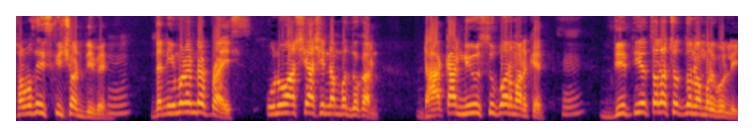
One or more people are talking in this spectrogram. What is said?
সর্বপ্রথম স্ক্রিনশট দিবেন। দেন ইমন এন্টারপ্রাইজ উনআশি আশি নম্বর দোকান ঢাকা নিউ সুপার মার্কেট দ্বিতীয় তলা চোদ্দ নম্বর গলি।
